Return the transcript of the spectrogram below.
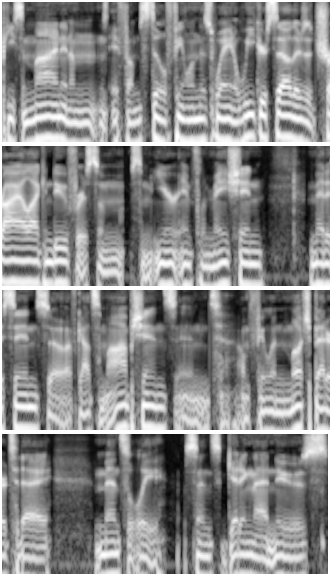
peace of mind. And I'm if I'm still feeling this way in a week or so, there's a trial I can do for some some ear inflammation medicine. So I've got some options, and I'm feeling much better today mentally since getting that news.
